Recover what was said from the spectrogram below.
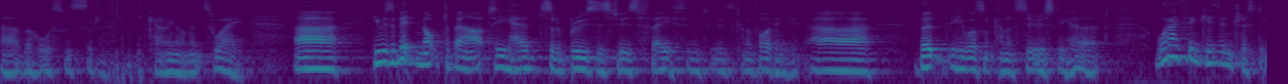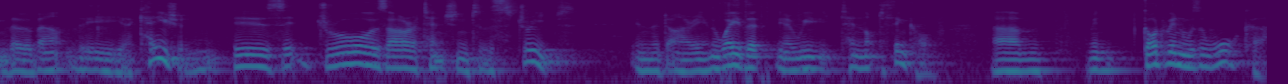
uh, the horse was sort of carrying on its way. Uh, he was a bit knocked about. He had sort of bruises to his face and to his kind of body, uh, but he wasn't kind of seriously hurt. What I think is interesting, though, about the occasion is it draws our attention to the street in the diary in a way that you know we tend not to think of. Um, I mean, Godwin was a walker.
